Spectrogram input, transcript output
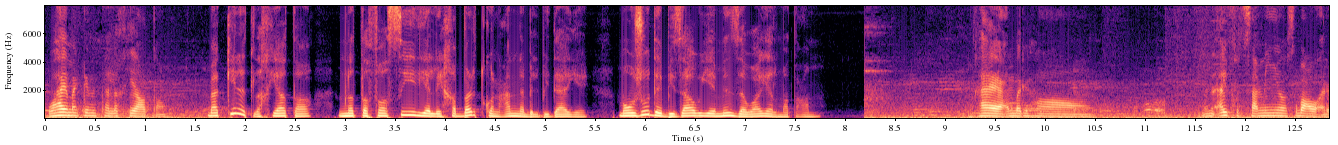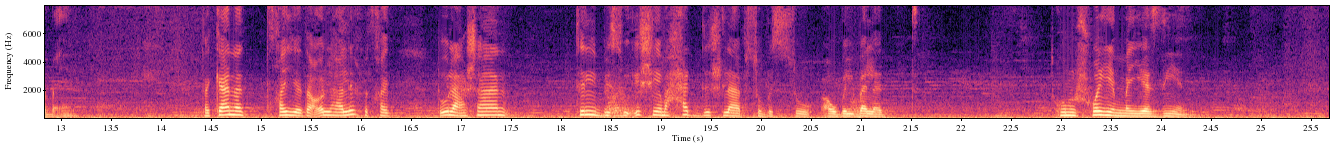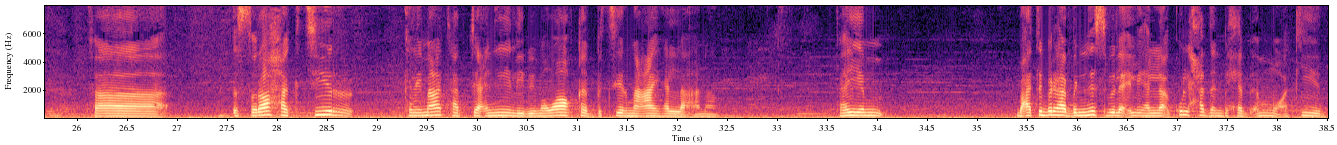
وهي ماكينتها الخياطة ماكينة الخياطة من التفاصيل يلي خبرتكن عنها بالبداية موجودة بزاوية من زوايا المطعم. هاي عمرها من 1947 فكانت تخيط أقولها ليش بتخيط تقول عشان تلبسوا إشي ما حدش لابسه بالسوق أو بالبلد. تكونوا شوي مميزين. فالصراحة كتير كلماتها بتعني لي بمواقف بتصير معي هلأ أنا. فهي بعتبرها بالنسبة لإلي هلأ كل حدا بحب أمه أكيد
